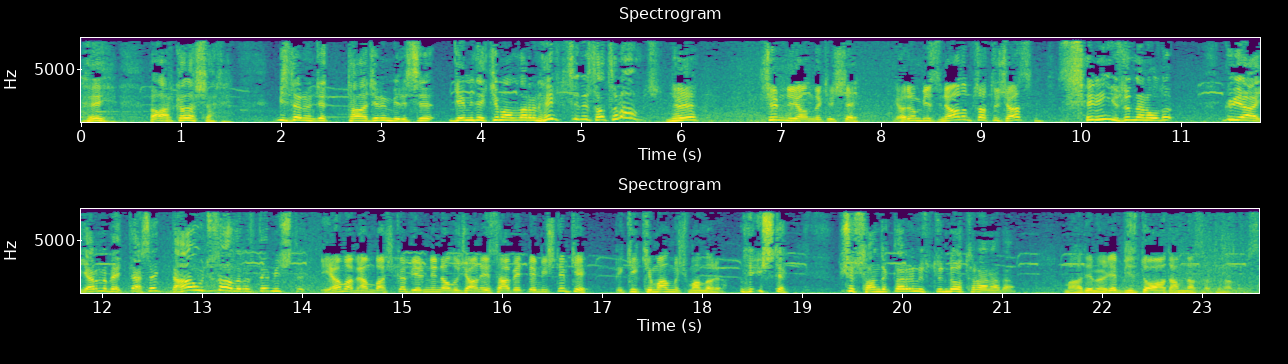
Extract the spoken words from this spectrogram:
Hey arkadaşlar. Bizden önce tacirin birisi gemideki malların hepsini satın almış. Ne? Şimdi yandık işte. Yarın biz ne alıp satacağız? Senin yüzünden oldu. Güya yarını beklersek daha ucuza alırız demişti. İyi ama ben başka birinin alacağını hesap etmemiştim ki. Peki kim almış malları? İşte şu sandıkların üstünde oturan adam. Madem öyle biz de o adamdan satın alırız.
